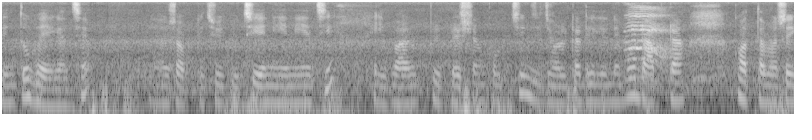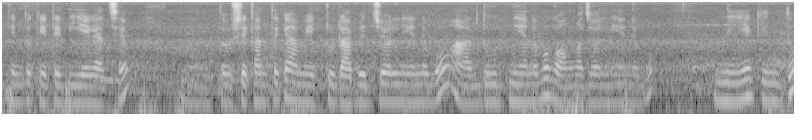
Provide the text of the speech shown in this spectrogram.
কিন্তু হয়ে গেছে। সব কিছুই গুছিয়ে নিয়ে নিয়েছি। এবার প্রিপারেশন করছি যে জলটা ঢেলে নেব। ডাবটা কর্তা মাসায় কিন্তু কেটে দিয়ে গেছে। তো সেখান থেকে আমি একটু ডাবের জল নিয়ে নেব আর দুধ নিয়ে নেব, গঙ্গা জল নিয়ে নেব। নিয়ে কিন্তু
